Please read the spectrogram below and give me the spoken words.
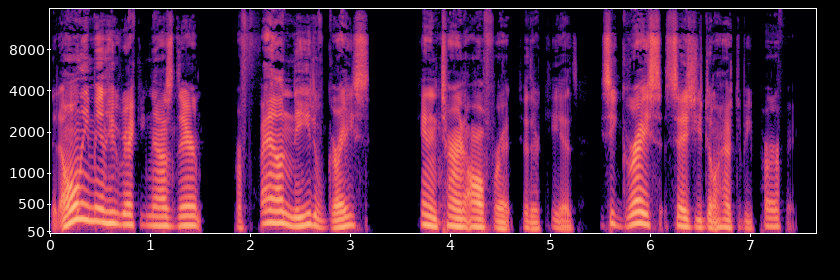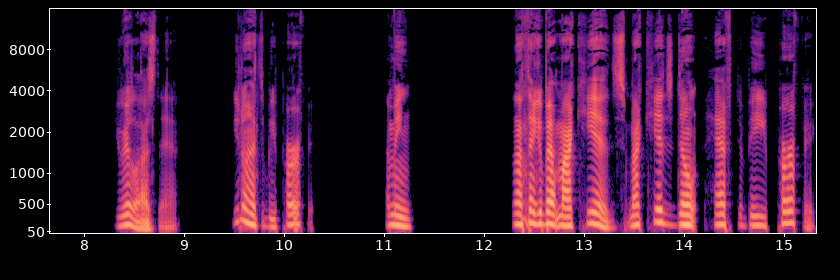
that only men who recognize their profound need of grace can in turn offer it to their kids. You see, grace says you don't have to be perfect. You realize that. You don't have to be perfect. I mean, when I think about my kids, my kids don't have to be perfect.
